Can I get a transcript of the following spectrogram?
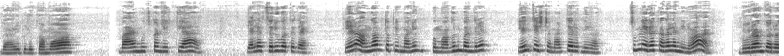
ದಾರಿ ಬಿಡುಕಮ್ಮ ಕಮೋ. ಬಾಯಿ ಮುಚ್ಕೊಂಡು ಇರ್ತೀಯಾ ಎಲ್ಲ ಸರಿ ಬರ್ತದೆ ಏನೋ ಹಂಗಾಮ್ ತಪ್ಪಿ ಮನೆಗೆ ಮಗನ್ ಬಂದರೆ ಏನು ಚೇಷ್ಟೆ ಮಾಡ್ತಾ ಇರೋದು ನೀನು? ಸುಮ್ಮನೆ ಇರೋಕ್ಕಾಗಲ್ಲ ನೀನು? ದೂರಾಂಕಾರ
